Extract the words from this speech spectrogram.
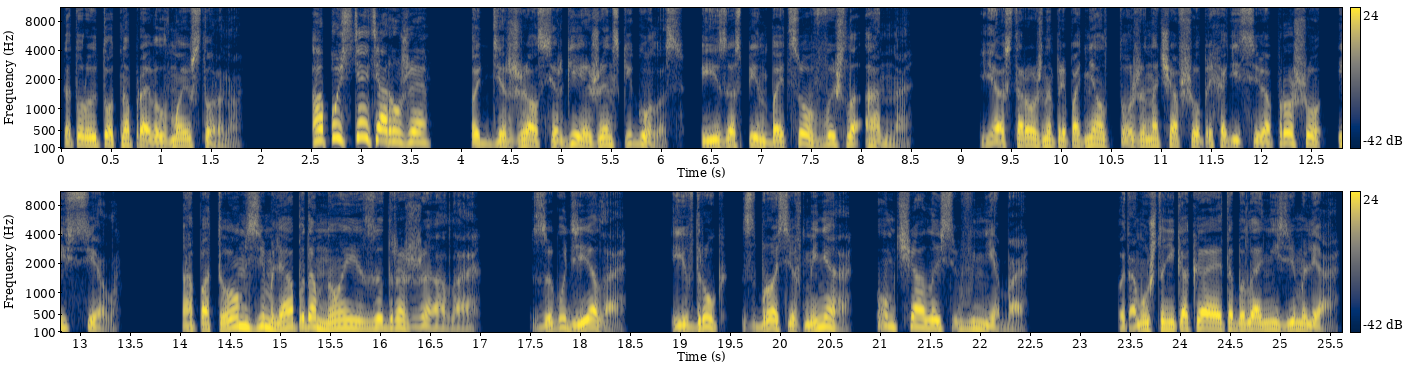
которую тот направил в мою сторону. «Опустите оружие!» Поддержал Сергея женский голос, и из-за спин бойцов вышла Анна. Я осторожно приподнял тоже начавшего приходить в себя Прошу и сел. А потом земля подо мной задрожала, загудела, и вдруг, сбросив меня, умчалась в небо. Потому что никакая это была не земля,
